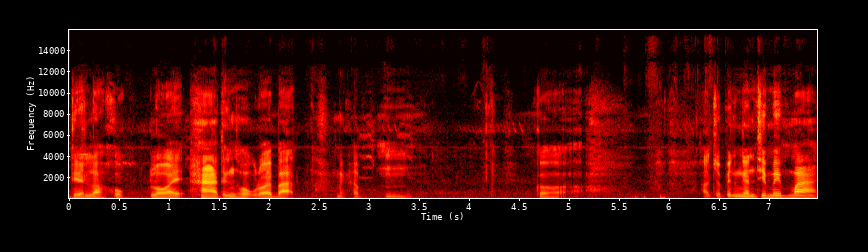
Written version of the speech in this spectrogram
เดือนละหกร้อยห้าถึงหกร้อยบาทนะครับอืมก็อาจจะเป็นเงินที่ไม่มาก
